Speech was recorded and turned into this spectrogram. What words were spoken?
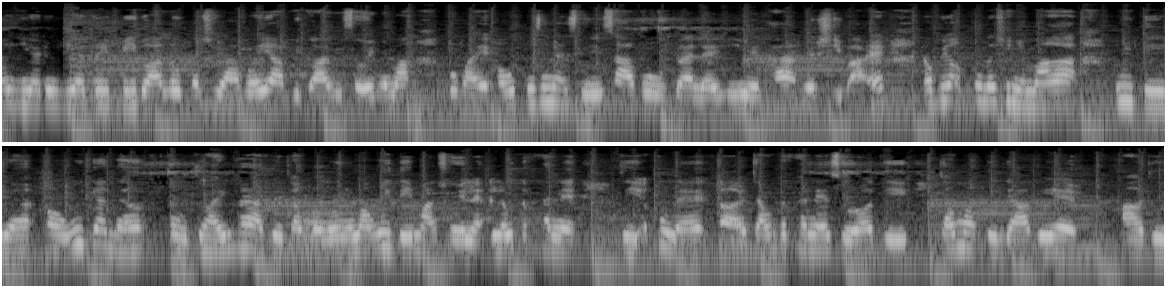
1 year 2 year 3ပြီးသွားလို့ bachelor ဘွဲရပြီးသွားပြီဆိုရင်ညီမကိုယ်ပိုင် own business လေးစဖို့အတွက်လည်းရည်ရွယ်ထားတာမျိုးရှိပါတယ်။နောက်ပြီးတော့အခုလက်ရှိညီမက weekday ကဟို weekend တန်းဟို join ထားတာဖြစ်ကြောင်းမလို့ညီမ weekday မှာဆိုရင်လည်းအလုပ်တစ်ဖက်နဲ့ဒီအခုလည်းအကျောင်းတစ်ဖက်နဲ့ဆိုတော့ဒီကျောင်းမှာတင်ပြပေးရဲ့အာဒီ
